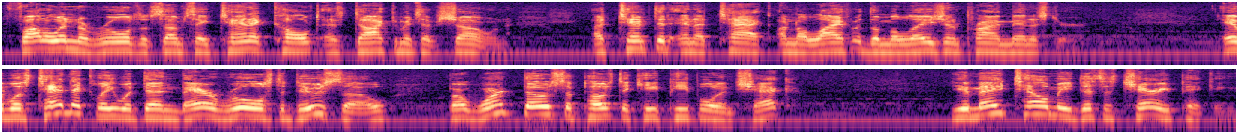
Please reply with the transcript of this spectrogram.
following the rules of some satanic cult as documents have shown, attempted an attack on the life of the Malaysian Prime Minister. It was technically within their rules to do so, but weren't those supposed to keep people in check? You may tell me this is cherry-picking,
